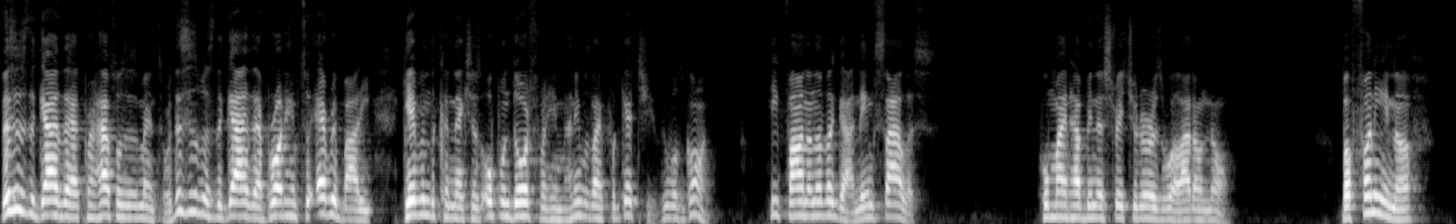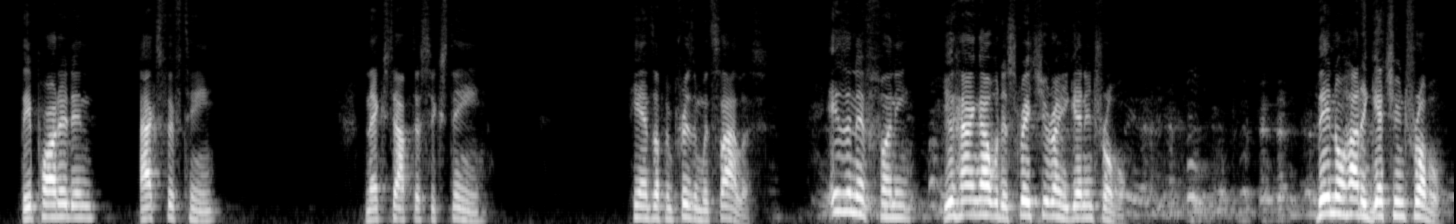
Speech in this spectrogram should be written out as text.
This is the guy that perhaps was his mentor. This was the guy that brought him to everybody, gave him the connections, opened doors for him, and he was like, Forget you. He was gone. He found another guy named Silas, who might have been a straight shooter as well. I don't know. But funny enough, they parted in Acts 15. Next chapter 16, he ends up in prison with Silas. Isn't it funny? You hang out with a straight shooter and you get in trouble. They know how to get you in trouble.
